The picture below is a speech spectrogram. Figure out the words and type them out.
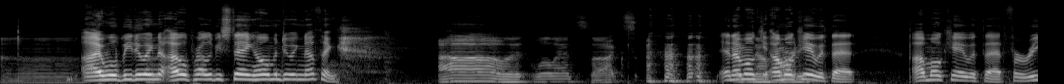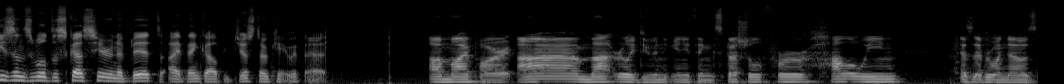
uh, I will be doing. So... I will probably be staying home and doing nothing. Oh, well, that sucks. and like I'm okay. No I'm okay with that. I'm okay with that. For reasons we'll discuss here in a bit, I think I'll be just okay with that. On my part, I'm not really doing anything special for Halloween. As everyone knows,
